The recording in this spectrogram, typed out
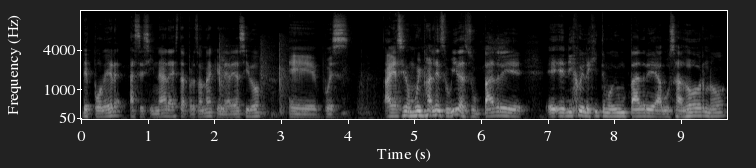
de poder asesinar a esta persona que le había sido, eh, pues, había sido muy mal en su vida. Su padre, eh, el hijo ilegítimo de un padre abusador, ¿no?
